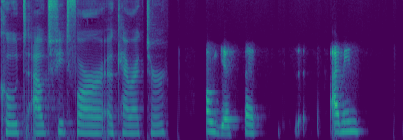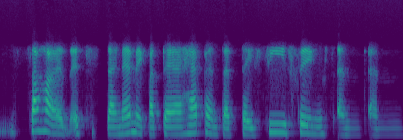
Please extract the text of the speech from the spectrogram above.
coat outfit for a character? oh yes that i mean somehow it's dynamic but there happened that they see things and and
